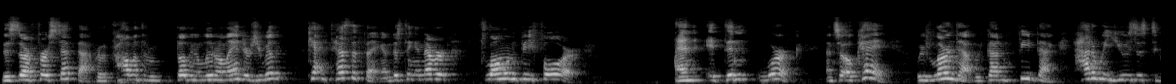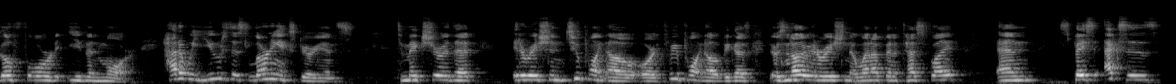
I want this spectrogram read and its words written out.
this is our first setback. Or the problem with building a lunar lander is you really can't test the thing, and this thing had never flown before, and it didn't work. And so, okay, we've learned that. We've gotten feedback. How do we use this to go forward even more? How do we use this learning experience to make sure that iteration 2.0 or 3.0, because there was another iteration that went up in a test flight, and SpaceX's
